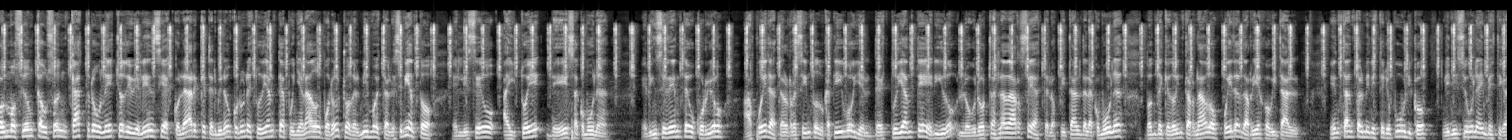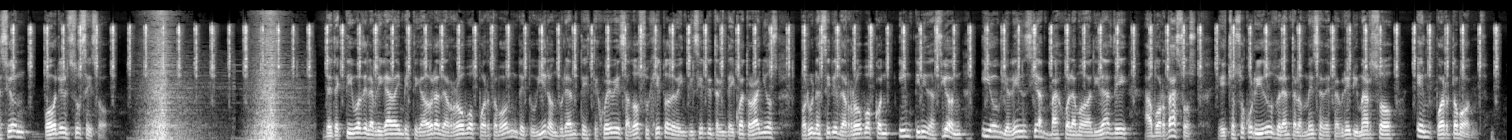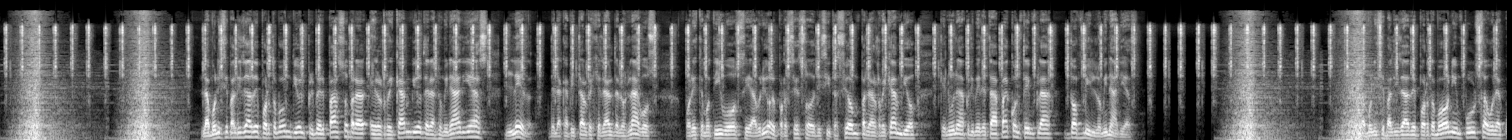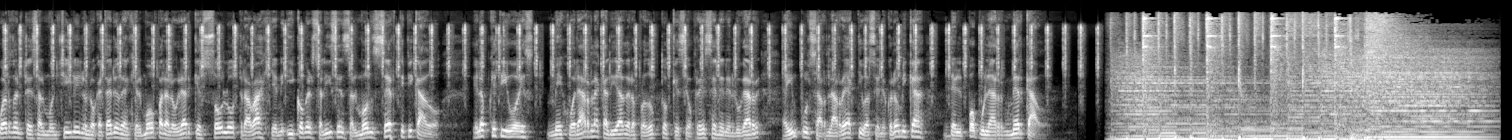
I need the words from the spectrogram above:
Conmoción causó en Castro un hecho de violencia escolar que terminó con un estudiante apuñalado por otro del mismo establecimiento, el Liceo Aitué de esa comuna. El incidente ocurrió afuera del recinto educativo y el estudiante herido logró trasladarse hasta el hospital de la comuna, donde quedó internado fuera de riesgo vital. En tanto, el Ministerio Público inició una investigación por el suceso. Detectivos de la Brigada Investigadora de Robos Puerto Montt detuvieron durante este jueves a dos sujetos de 27 y 34 años por una serie de robos con intimidación y o violencia bajo la modalidad de abordazos, hechos ocurridos durante los meses de febrero y marzo en Puerto Montt. La Municipalidad de Puerto Montt dio el primer paso para el recambio de las luminarias LED de la capital regional de los lagos, por este motivo se abrió el proceso de licitación para el recambio, que en una primera etapa contempla 2.000 luminarias. La Municipalidad de Puerto Montt impulsa un acuerdo entre Salmón Chile y los locatarios de Angelmó para lograr que solo trabajen y comercialicen salmón certificado. El objetivo es mejorar la calidad de los productos que se ofrecen en el lugar e impulsar la reactivación económica del popular mercado.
